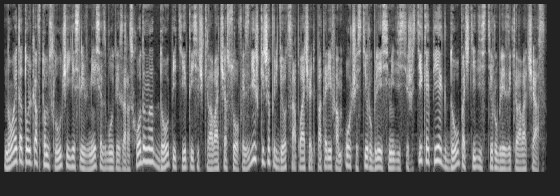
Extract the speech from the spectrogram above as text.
Но это только в том случае, если в месяц будет израсходовано до 5000 киловатт-часов. Излишки же придется оплачивать по тарифам от 6 рублей 76 копеек до почти 10 рублей за киловатт-час.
